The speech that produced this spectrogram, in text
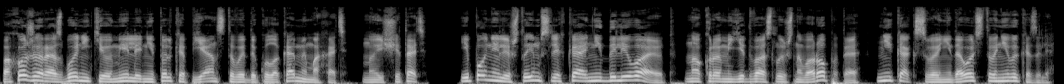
Похоже, разбойники умели не только пьянствовать да кулаками махать, но и считать. И поняли, что им слегка не доливают, но кроме едва слышного ропота, никак свое недовольство не выказали.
